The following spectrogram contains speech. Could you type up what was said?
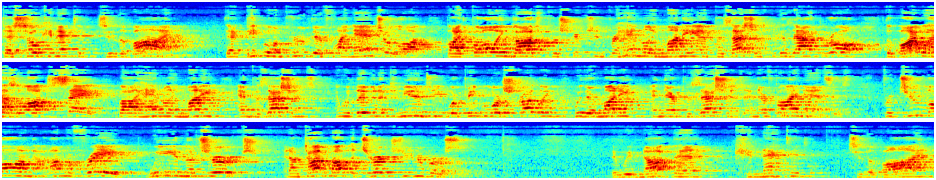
that's so connected to the vine that people improve their financial lot by following God's prescription for handling money and possessions because after all, the Bible has a lot to say about handling money and possessions and we live in a community where people are struggling with their money and their possessions and their finances. For too long, I'm afraid we in the church, and I'm talking about the church universal, that we've not been connected to the vine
